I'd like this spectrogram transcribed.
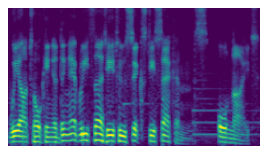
We are talking a ding every 30 to 60 seconds, all night.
